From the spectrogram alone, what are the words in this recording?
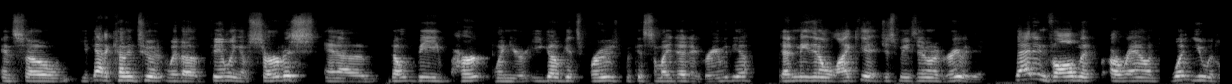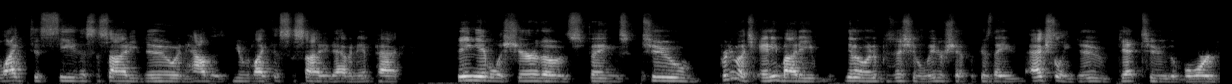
And so you got to come into it with a feeling of service and a don't be hurt when your ego gets bruised because somebody doesn't agree with you. Doesn't mean they don't like you. It just means they don't agree with you that involvement around what you would like to see the society do and how the, you would like the society to have an impact, being able to share those things to pretty much anybody you know in a position of leadership because they actually do get to the board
